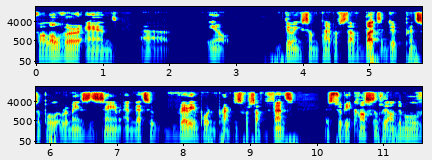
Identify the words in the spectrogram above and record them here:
fall over and, uh, you know, doing some type of stuff, but the principle remains the same, and that's a very important practice for self-defense, is to be constantly on the move,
